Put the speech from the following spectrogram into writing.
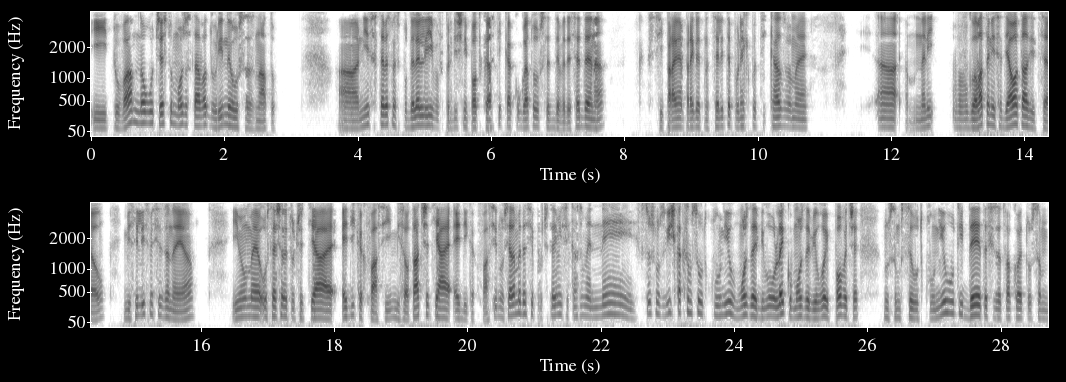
И това много често може да става дори неосъзнато. А, ние с тебе сме споделяли в предишни подкасти, как когато след 90 дена си правим преглед на целите, по път си казваме, а, нали, в главата ни седяла тази цел, мислили сме си за нея, имаме усещането, че тя е еди каква си, мисълта, че тя е еди каква си, но сядаме да си прочетем и си казваме, не, всъщност виж как съм се отклонил. Може да е било леко, може да е било и повече, но съм се отклонил от идеята си за това, което съм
